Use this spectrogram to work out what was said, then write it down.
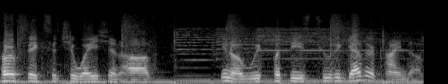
perfect situation of you know, we've put these two together kind of.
